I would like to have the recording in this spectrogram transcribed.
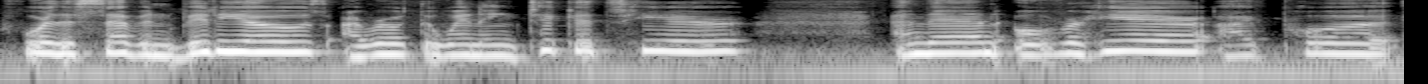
for the seven videos. I wrote the winning tickets here. And then over here, I put,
